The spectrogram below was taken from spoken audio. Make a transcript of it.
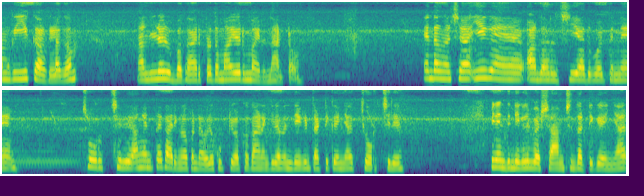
നമുക്ക് ഈ കർളകം നല്ലൊരു ഉപകാരപ്രദമായ ഒരു മരുന്നാണ് കേട്ടോ എന്താണെന്ന് വെച്ചാൽ ഈ അലർജി അതുപോലെ തന്നെ ചൊറിച്ചിൽ അങ്ങനത്തെ കാര്യങ്ങളൊക്കെ ഉണ്ടാവില്ല കുട്ടികൾക്കൊക്കെ ആണെങ്കിലും എന്തെങ്കിലും തട്ടിക്കഴിഞ്ഞാൽ ചൊറിച്ചിൽ പിന്നെ എന്തിന്റെങ്കിലും വിഷാംശം തട്ടിക്കഴിഞ്ഞാൽ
